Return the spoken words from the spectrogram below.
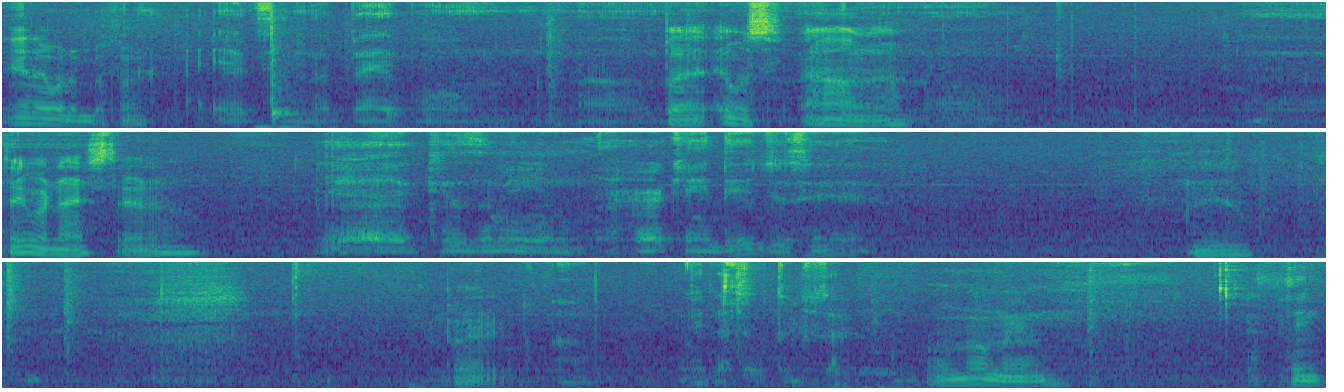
Yeah, that would have been fun. It's in the bedroom. Um, but it was I don't know. They were nice there though. Yeah, because, I mean, a hurricane did just hit. Yeah. But They got those two shots. I don't know, man. I think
